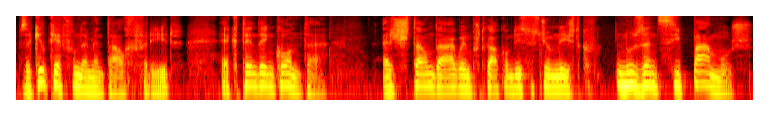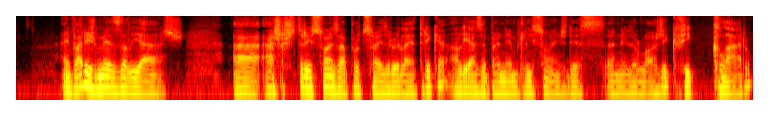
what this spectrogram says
Mas aquilo que é fundamental referir é que, tendo em conta a gestão da água em Portugal, como disse o Sr. Ministro, nos antecipamos, em vários meses, aliás, às restrições à produção hidroelétrica. Aliás, aprendemos lições desse ano hidrológico, que fique claro.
